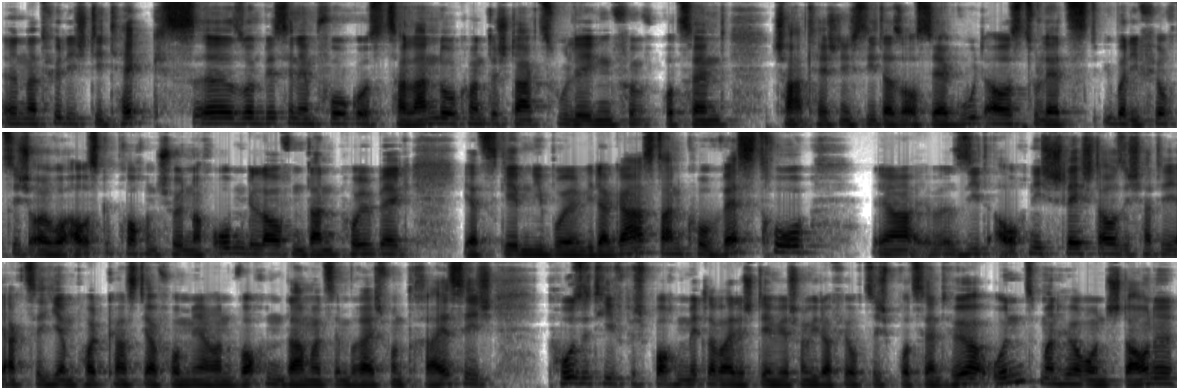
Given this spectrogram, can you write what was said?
äh, natürlich die Techs äh, so ein bisschen im Fokus. Zalando konnte stark zulegen, 5%. Charttechnisch sieht das auch sehr gut aus. Zuletzt über die 40 Euro ausgebrochen, schön nach oben gelaufen, dann Pullback. Jetzt geben die Bullen wieder Gas. Dann Covestro. Ja, sieht auch nicht schlecht aus. Ich hatte die Aktie hier im Podcast ja vor mehreren Wochen, damals im Bereich von 30 positiv besprochen. Mittlerweile stehen wir schon wieder 40 Prozent höher und man höre und staune,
